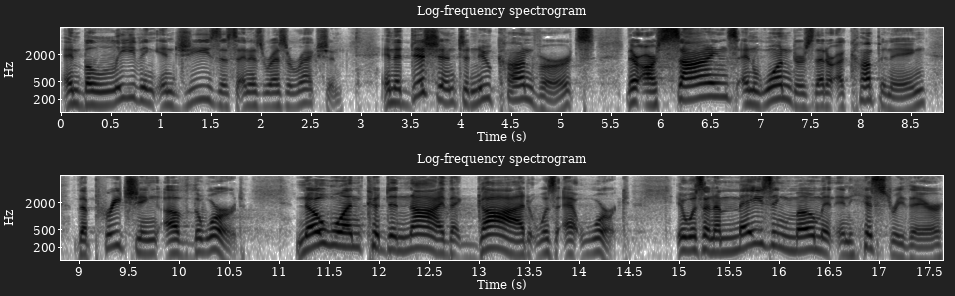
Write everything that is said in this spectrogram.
and believing in Jesus and his resurrection. In addition to new converts, there are signs and wonders that are accompanying the preaching of the word. No one could deny that God was at work. It was an amazing moment in history there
